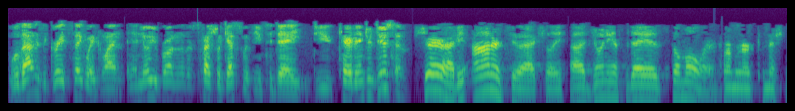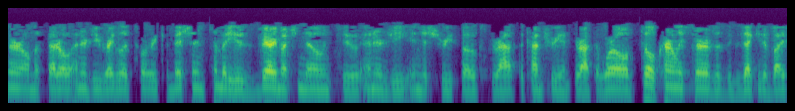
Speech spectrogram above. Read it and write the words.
Well, that is a great segue, Glenn. I know you brought another special guest with you today. Do you care to introduce him? Sure, I'd be honored to actually. Uh, joining us today is Phil Moeller, former commissioner on the Federal Energy Regulatory Commission, somebody who's very much known to energy industry folks throughout the country and throughout the world. Phil currently serves as Executive Vice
